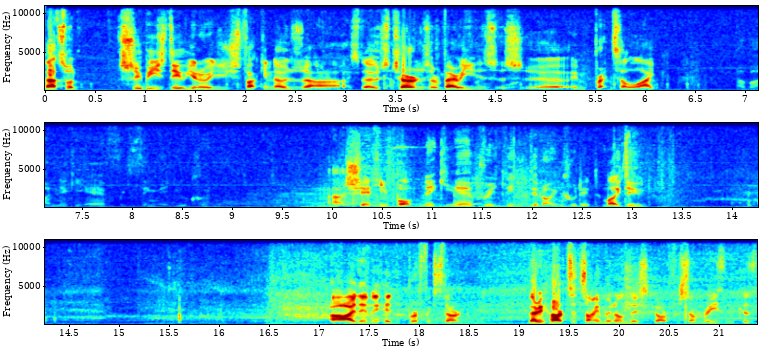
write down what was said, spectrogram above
that's what Subis do, you know, you just fucking those uh, those turns are very uh, impressive like. I Nikki everything that you couldn't. Ah shit, he bought Nikki everything that I couldn't. My dude. Oh, I didn't hit the perfect start. Very hard to time it on this car for some reason, because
